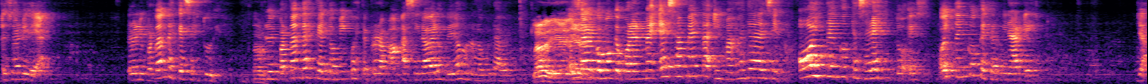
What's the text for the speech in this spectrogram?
Eso es lo ideal. Pero lo importante es que se estudie. Claro. Lo importante es que el domingo esté programado. Así grabe los videos o no los grabe. Claro, y, O sea, como que ponerme esa meta y más allá de decir, hoy tengo que hacer esto, es, hoy tengo que terminar esto. Ya.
